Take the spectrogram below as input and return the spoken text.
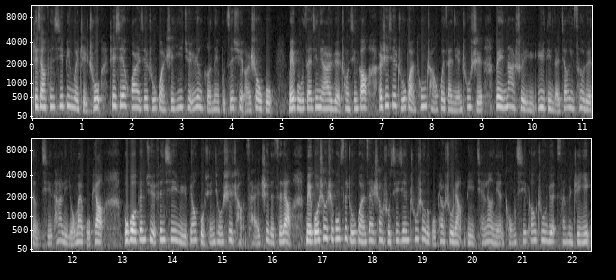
这项分析并未指出这些华尔街主管是依据任何内部资讯而售股。美股在今年二月创新高，而这些主管通常会在年初时为纳税与预定的交易策略等其他理由卖股票。不过，根据分析与标普全球市场材质的资料，美国上市公司主管在上述期间出售的股票数量比前两年同期高出约三分之一。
